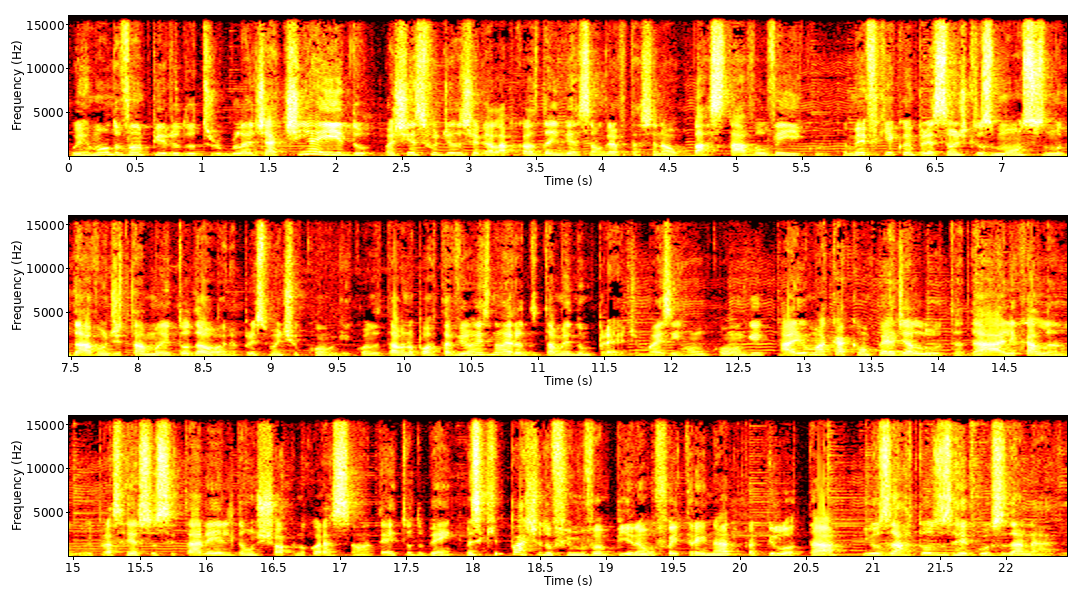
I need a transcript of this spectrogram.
O irmão do vampiro do True Blood já tinha ido, mas tinha se fudido chegar lá por causa da inversão gravitacional, bastava o veículo. Também fiquei com a impressão de que os monstros mudavam de tamanho toda hora, principalmente o Kong. Quando estava no porta-aviões não era do tamanho de um prédio, mas em Hong Kong, aí o macacão perde a luta, dá ali calango, e para ressuscitar ele dá um choque no coração. Até aí tudo bem. Mas que parte do filme Vampirão foi treinado para pilotar e usar todos os recursos da nave?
